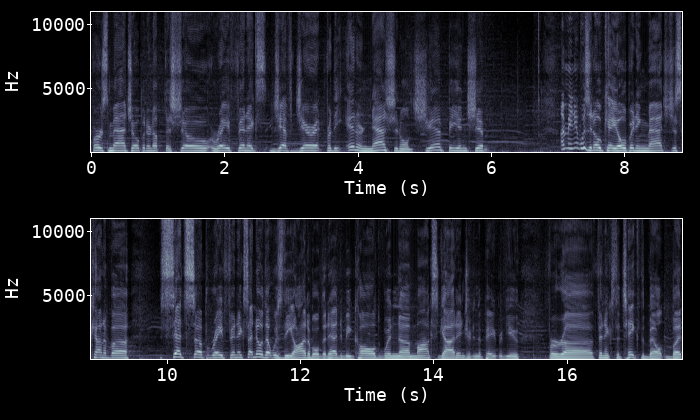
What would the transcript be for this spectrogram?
First match opening up the show Rey Fénix, Jeff Jarrett for the International Championship. I mean, it was an okay opening match, just kind of uh, sets up Rey Fénix. I know that was the audible that had to be called when uh, Mox got injured in the pay per view for uh, Fénix to take the belt, but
